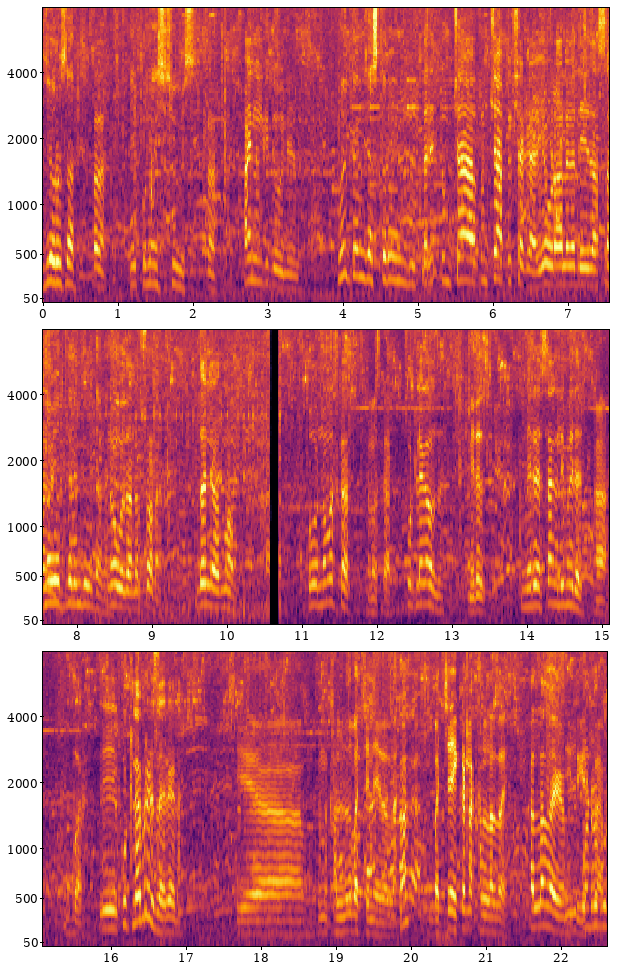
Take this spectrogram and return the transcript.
झिरो सात. हां. एकोणऐंशी चोवीस. हां. फायनल किती होईल? होईल कमी जास्त करून? देऊ. तरी तुमच्या तुमची अपेक्षा काय? एवढं आलं का द्यायचं असं नव्वद पर्यंत देऊन टाका. नव्वद आलं सोडा. धन्यवाद मामा. हो नमस्कार. नमस्कार. कुठल्या गावचं? मिरज. मिरज सांगली मिरज. हा. बरं. हे कुठल्या ब्रीडचा आहे रेड? हे खाल्लंच बच्चा नाही हा? बच्चा इकडला खाल्लाच आहे. खाल्ला जाय का म्हणजे इथे पंढरपूर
